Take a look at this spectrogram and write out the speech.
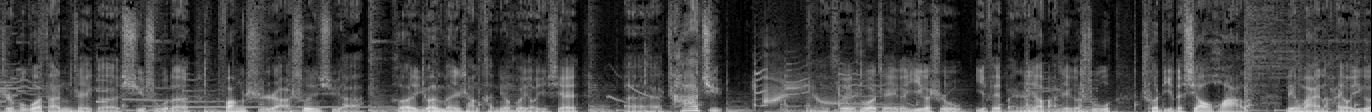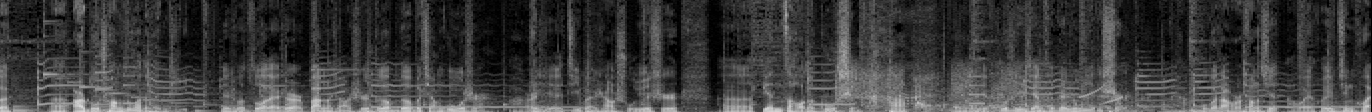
只不过咱这个叙述的方式啊、顺序啊和原文上肯定会有一些呃差距。所以说，这个一个是亦飞本人要把这个书彻底的消化了，另外呢还有一个呃二度创作的问题。您说坐在这儿半个小时嘚啵嘚啵讲故事啊，而且基本上属于是，呃编造的故事哈，呃也不是一件特别容易的事儿啊。不过大伙儿放心啊，我也会尽快、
